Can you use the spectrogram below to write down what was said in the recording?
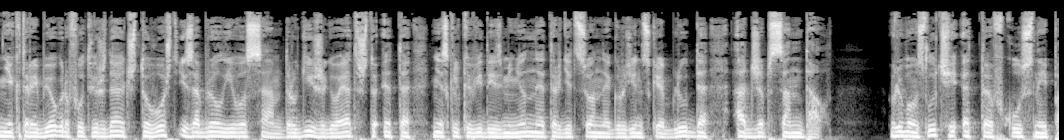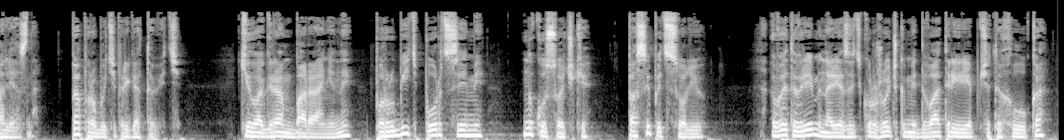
Некоторые биографы утверждают, что вождь изобрел его сам, другие же говорят, что это несколько видоизмененное традиционное грузинское блюдо аджапсандал. В любом случае, это вкусно и полезно. Попробуйте приготовить. Килограмм баранины порубить порциями на кусочки, посыпать солью. В это время нарезать кружочками 2-3 репчатых лука –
